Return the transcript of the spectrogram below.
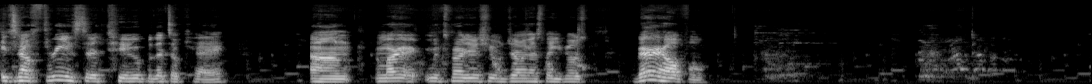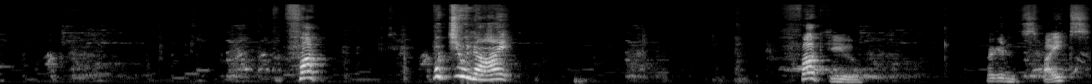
it's now three instead of two, but that's okay. Um, Mario Mixed Mario Shield jumping on Spiky Fields, very helpful. Fuck! Would you not? Fuck you. Friggin' spikes.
